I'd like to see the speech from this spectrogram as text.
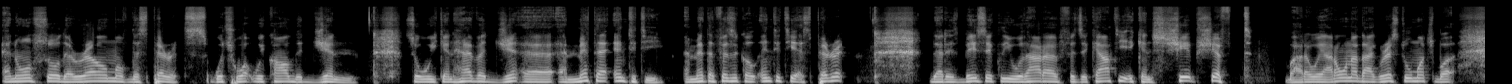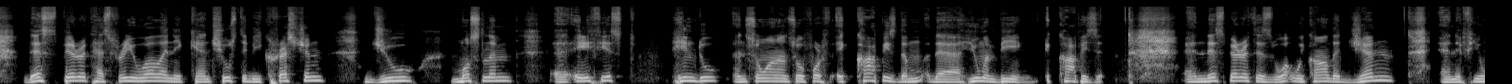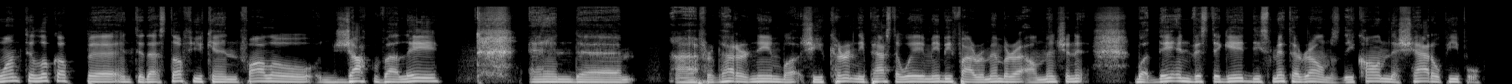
And also the realm of the spirits which what we call the jinn. So we can have a uh, a meta entity a metaphysical entity a spirit that is basically without a physicality. It can shape shift. By the way i don't want to digress too much but this spirit has free will and it can choose to be christian jew muslim uh, atheist Hindu, and so on and so forth. It copies the the human being. It copies it. And this spirit is what we call the jinn. And if you want to look up uh, into that stuff, you can follow Jacques Vallée and um, I forgot her name, but she currently passed away. Maybe if I remember it, I'll mention it. But they investigate these meta realms. They call them the shadow people,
